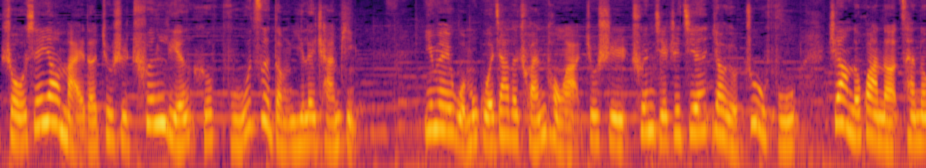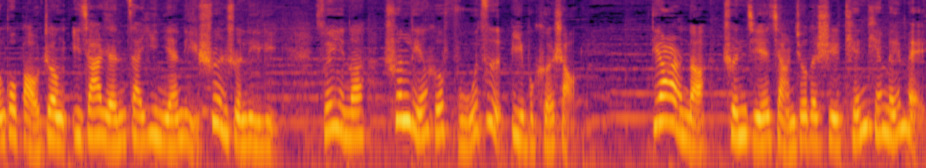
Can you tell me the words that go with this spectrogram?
首先要买的就是春联和福字等一类产品。因为我们国家的传统啊，就是春节之间要有祝福，这样的话呢，才能够保证一家人在一年里顺顺利利。所以呢，春联和福字必不可少。第二呢，春节讲究的是甜甜美美，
